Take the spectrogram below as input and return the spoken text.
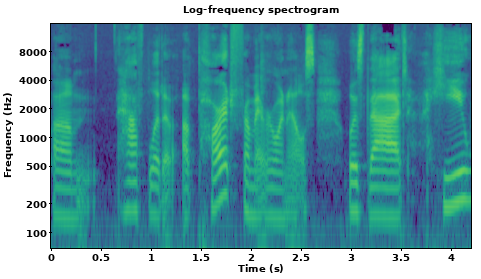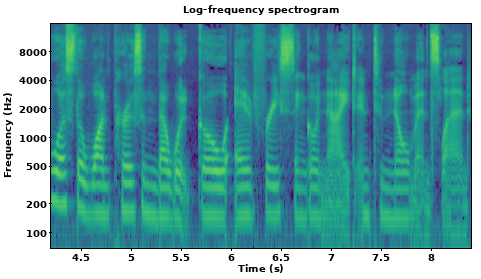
um, Half Blood apart from everyone else, was that he was the one person that would go every single night into no man's land.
